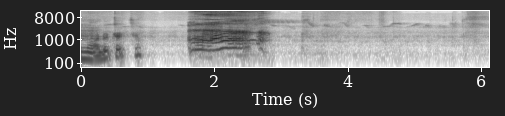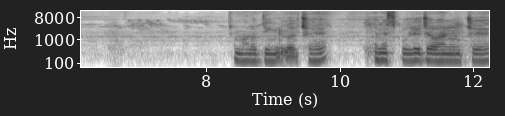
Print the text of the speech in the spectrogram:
મોડું થશે. અમારો ધીંગલો છે એને સ્કૂલે જવાનું છે.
